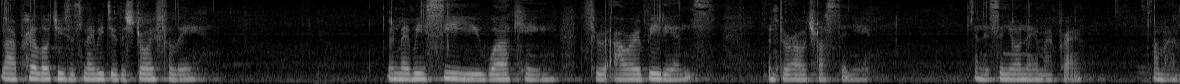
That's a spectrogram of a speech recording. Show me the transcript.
Now I pray, Lord Jesus, may we do this joyfully. And may we see you working through our obedience and through our trust in you. And it's in your name I pray. Amen.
